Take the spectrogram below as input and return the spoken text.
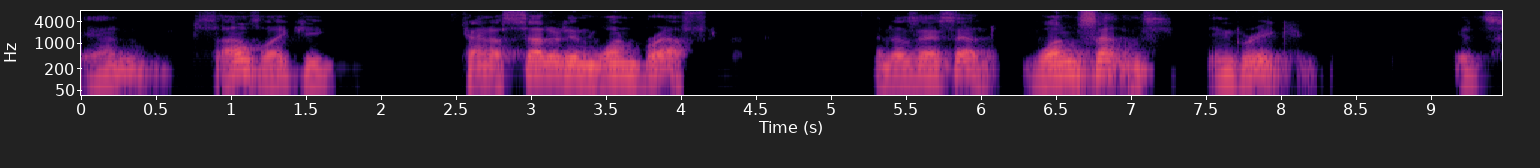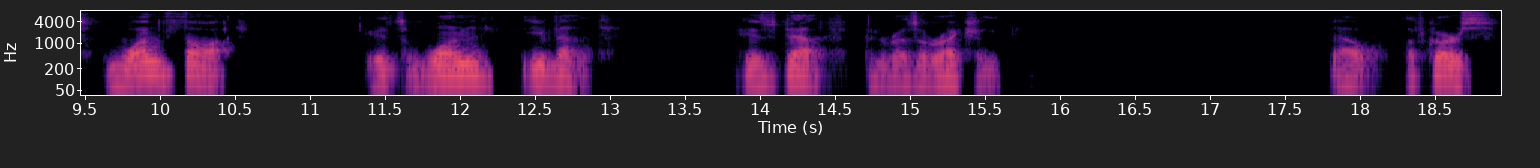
And sounds like he kind of said it in one breath. And as I said, one sentence in Greek. It's one thought. It's one event. His death and resurrection. Now, of course,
